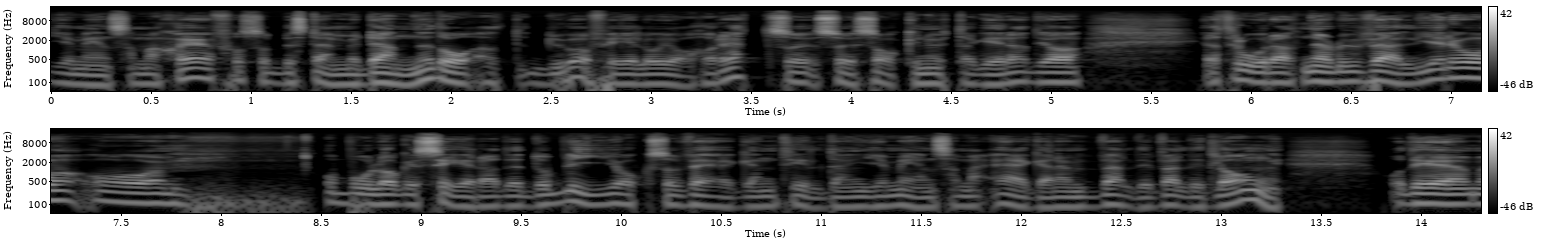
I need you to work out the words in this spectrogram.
gemensamma chef och så bestämmer denne då att du har fel och jag har rätt så, så är saken utagerad. Jag, jag tror att när du väljer att och, och bolagisera det då blir ju också vägen till den gemensamma ägaren väldigt, väldigt lång. Och det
